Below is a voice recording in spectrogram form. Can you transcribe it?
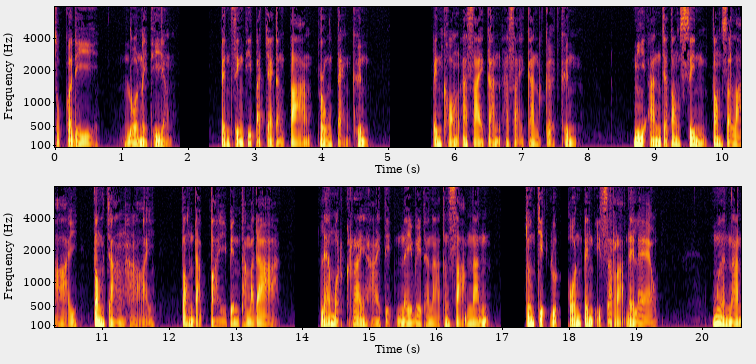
สุขก็ดี ล้วนไม่เที่ยง เป็นสิ่งที่ปัจจัยต่างๆ ปรุงแต่งขึ้น เป็นของอาศัยกันอาศัยกันเกิดขึ้น มีอันจะต้องสิ้น ต้องสลาย ต้องจางหาย ต้องดับไปเป็นธรรมดา แล้วหมดใคร่หายติดในเวทนาทั้งสามนั้น จนจิตหลุดพ้นเป็นอิสระได้แล้ว เมื่อนั้น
